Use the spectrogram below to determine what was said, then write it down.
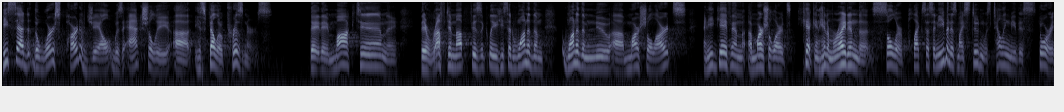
He said the worst part of jail was actually uh, his fellow prisoners. They, they mocked him, they, they roughed him up physically. He said one of them one of them knew uh, martial arts, and he gave him a martial arts kick and hit him right in the solar plexus. And even as my student was telling me this story,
